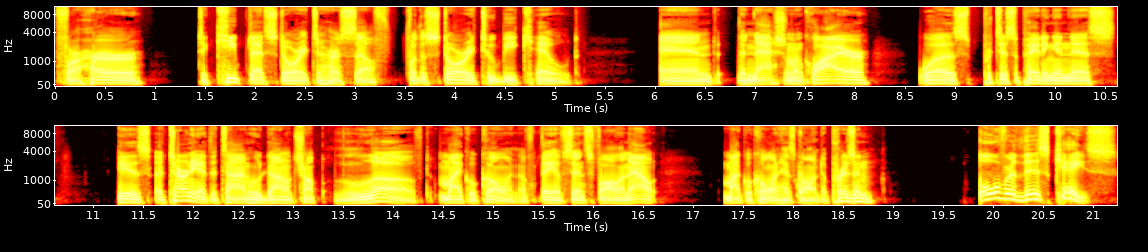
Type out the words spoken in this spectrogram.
for her to keep that story to herself, for the story to be killed. And the National Enquirer was participating in this. His attorney at the time, who Donald Trump loved, Michael Cohen, they have since fallen out. Michael Cohen has gone to prison over this case.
